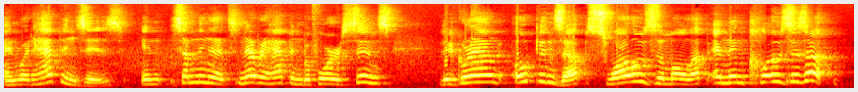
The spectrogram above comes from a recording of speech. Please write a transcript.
and what happens is in something that's never happened before or since the ground opens up, swallows them all up, and then closes up.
